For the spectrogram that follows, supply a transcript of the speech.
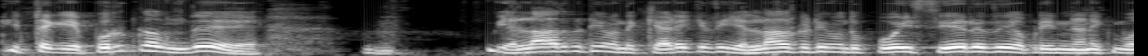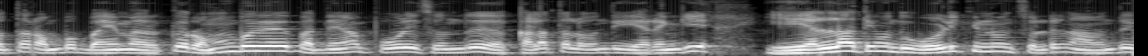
இத்தகைய பொருட்களை வந்து எல்லாருக்கிட்டையும் வந்து கிடைக்கிது எல்லாருக்கிட்டையும் வந்து போய் சேருது அப்படின்னு நினைக்கும் போது தான் ரொம்ப பயமாக இருக்குது ரொம்பவே பார்த்திங்கன்னா போலீஸ் வந்து களத்தில் வந்து இறங்கி எல்லாத்தையும் வந்து ஒழிக்கணும்னு சொல்லிட்டு நான் வந்து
